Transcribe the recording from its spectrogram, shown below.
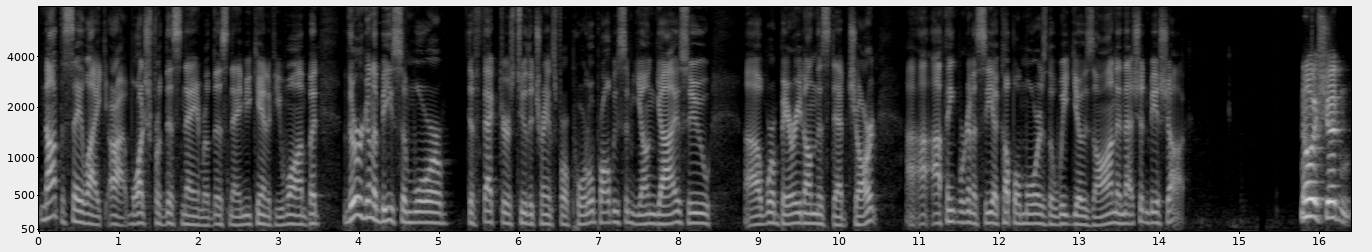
not to say like, all right, watch for this name or this name. You can if you want, but there are going to be some more defectors to the transfer portal, probably some young guys who uh, were buried on this depth chart. I, I think we're going to see a couple more as the week goes on, and that shouldn't be a shock. No, it shouldn't.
